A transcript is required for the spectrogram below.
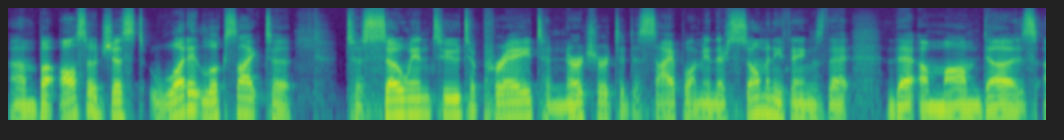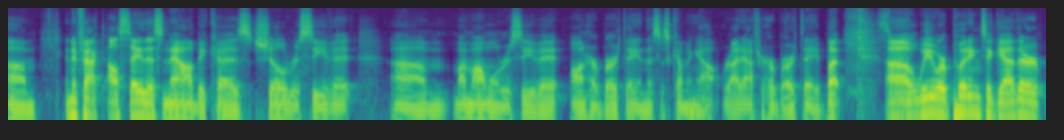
um, but also just what it looks like to to sow into, to pray, to nurture, to disciple. I mean, there's so many things that that a mom does. Um, and in fact, I'll say this now because she'll receive it. Um, my mom will receive it on her birthday, and this is coming out right after her birthday. But uh, we were putting together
